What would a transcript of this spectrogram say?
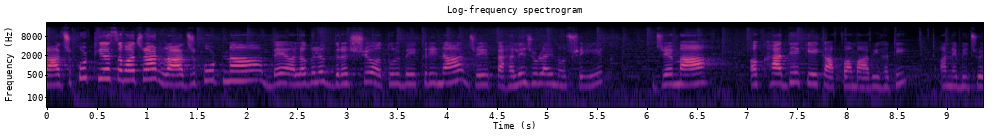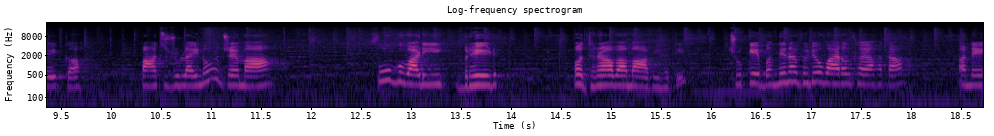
રાજકોટથી આ સમાચાર. રાજકોટના બે અલગ અલગ દ્રશ્યો અતુલ બેકરીના, જે પહેલી જુલાઈનો છે એક, જેમાં અખાદ્ય કેક આપવામાં આવી હતી અને બીજો એક પાંચ જુલાઈનો, જેમાં ફૂગવાળી બ્રેડ પધરાવવામાં આવી હતી. જોકે બંનેના વીડિયો વાયરલ થયા હતા અને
